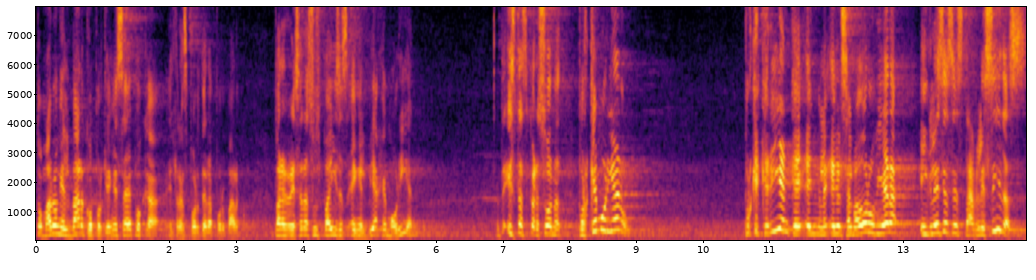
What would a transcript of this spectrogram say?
tomaron el barco, porque en esa época el transporte era por barco, para regresar a sus países. En el viaje morían. Estas personas, ¿por qué murieron? Porque querían que en, El Salvador hubiera iglesias establecidas.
